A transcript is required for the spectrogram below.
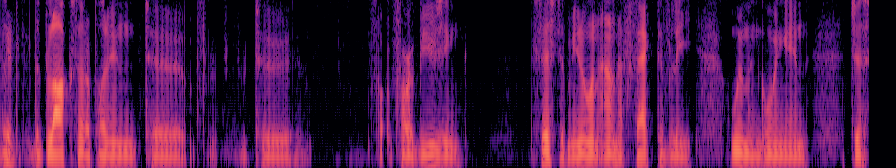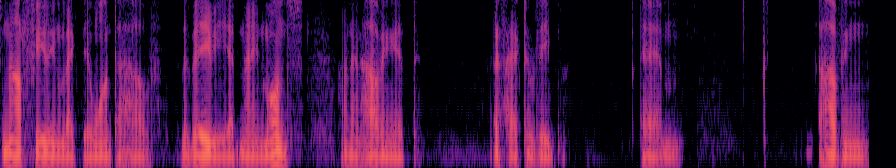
the, If- the blocks that are put in to to for, for abusing the system, you know, and, and effectively women going in just not feeling like they want to have the baby at nine months and then having it effectively um, having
